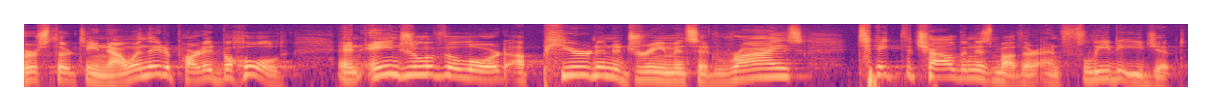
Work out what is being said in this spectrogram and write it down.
Verse 13 Now, when they departed, behold, an angel of the Lord appeared in a dream and said, Rise, take the child and his mother, and flee to Egypt,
